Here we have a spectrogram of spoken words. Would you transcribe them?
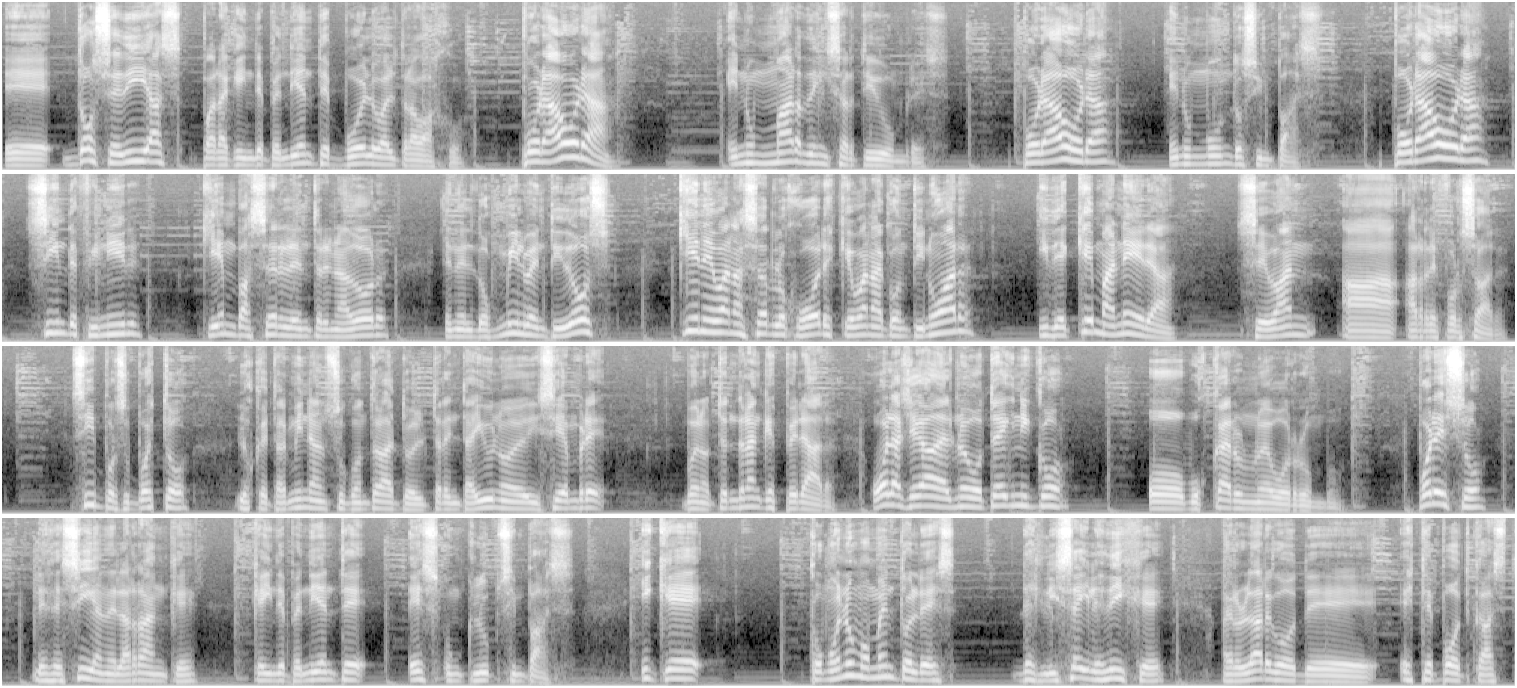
12 eh, días para que Independiente vuelva al trabajo. Por ahora, en un mar de incertidumbres. Por ahora, en un mundo sin paz. Por ahora, sin definir quién va a ser el entrenador en el 2022, quiénes van a ser los jugadores que van a continuar y de qué manera se van a reforzar. Sí, por supuesto, los que terminan su contrato el 31 de diciembre, bueno, tendrán que esperar o la llegada del nuevo técnico o buscar un nuevo rumbo. Por eso les decía en el arranque que Independiente es un club sin paz y que, como en un momento les deslicé y les dije a lo largo de este podcast,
